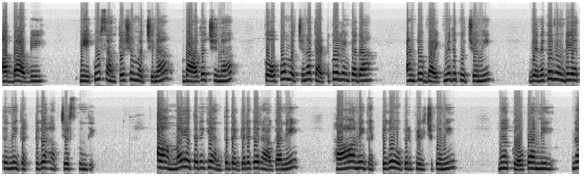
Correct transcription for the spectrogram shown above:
అబ్బా అభి నీకు సంతోషం వచ్చినా బాధ వచ్చినా కోపం వచ్చినా తట్టుకోలేం కదా అంటూ బైక్ మీద కూర్చొని వెనక నుండి అతన్ని గట్టిగా హక్ చేసుకుంది. ఆ అమ్మాయి అతనికి అంత దగ్గరగా రాగానే హా అని గట్టిగా ఊపిరి పీల్చుకొని నా కోపాన్ని నా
